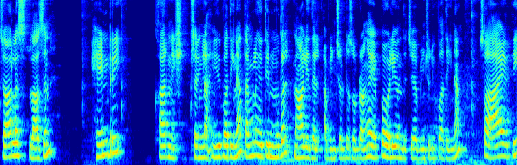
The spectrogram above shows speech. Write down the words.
சார்லஸ் லாசன் ஹென்ரி கார்னிஷ். சரிங்களா? இது பார்த்தீங்கன்னா தமிழகத்தின் முதல் நாளிதழ் அப்படின்னு சொல்லிட்டு சொல்கிறாங்க எப்போ வெளி வந்துச்சு அப்படின்னு சொல்லி பார்த்தீங்கன்னா ஸோ ஆயிரத்தி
